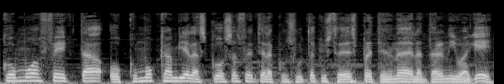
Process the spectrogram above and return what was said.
cómo afecta o cómo cambia las cosas frente a la consulta que ustedes pretenden adelantar en Ibagué?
